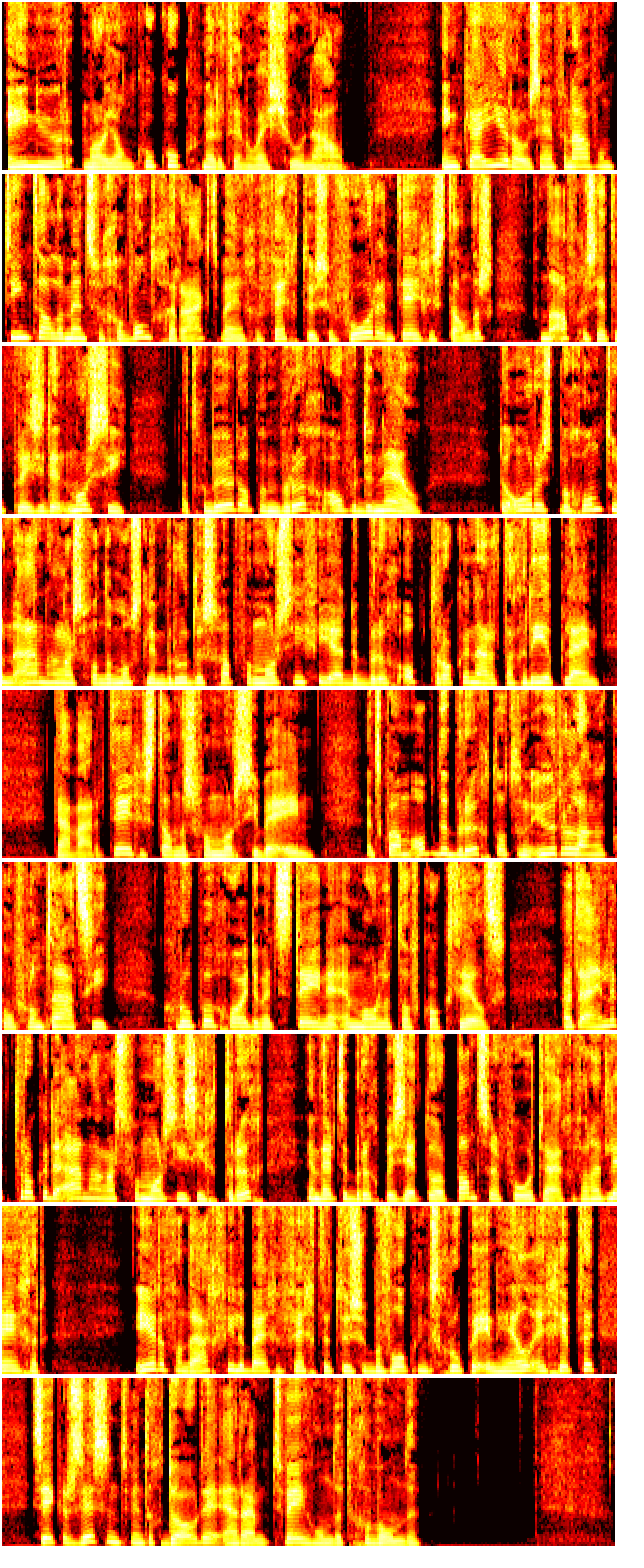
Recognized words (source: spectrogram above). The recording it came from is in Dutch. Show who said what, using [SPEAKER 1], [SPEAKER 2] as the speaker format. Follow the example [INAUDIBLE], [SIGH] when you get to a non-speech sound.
[SPEAKER 1] 1 uur, Marjan Koekoek met het NOS-journaal. In Cairo zijn vanavond tientallen mensen gewond geraakt... bij een gevecht tussen voor- en tegenstanders van de afgezette president Morsi. Dat gebeurde op een brug over de Nijl. De onrust begon toen aanhangers van de moslimbroederschap van Morsi... via de brug optrokken naar het Tahrirplein. Daar waren tegenstanders van Morsi bijeen. Het kwam op de brug tot een urenlange confrontatie. Groepen gooiden met stenen en molotovcocktails. Uiteindelijk trokken de aanhangers van Morsi zich terug... en werd de brug bezet door panzervoertuigen van het leger. Eerder vandaag vielen bij gevechten tussen bevolkingsgroepen in heel Egypte... zeker 26 doden en ruim 200 gewonden.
